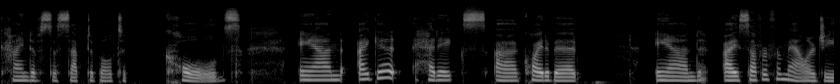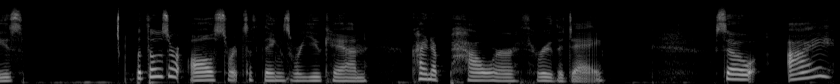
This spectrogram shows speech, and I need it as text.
kind of susceptible to colds, and I get headaches uh, quite a bit, and I suffer from allergies. But those are all sorts of things where you can kind of power through the day. So I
